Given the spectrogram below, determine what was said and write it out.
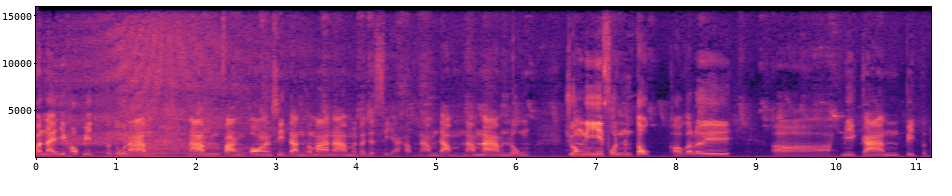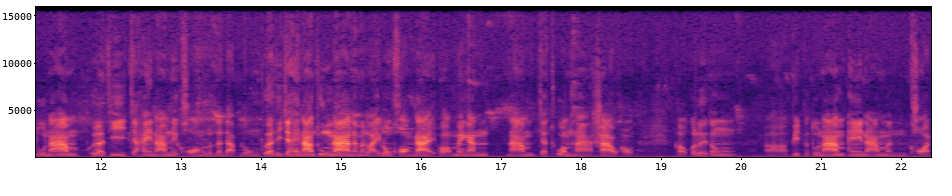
วันไหนที่เขาปิดประตูน้ำน้ำฝั่งคลองลังสิตดันเข้ามาน้ำมันก็จะเสียครับ น้ำดำน้ำนามันลง ช่วงนี้ฝนมันตกเขาก็เลยเมีการปิดประตูน้ำเพื่อที่จะให้น้ำในคลองลดระดับลง เพื่อที่จะให้น้ำทุ่งนาน่ะมันไหลลงคลองได้ เพราะไม่งั้นน้ำจะท่วมนาข้าวเขา เขาก็เลยต้องอปิดประตูน้ำให้น้ำมันขอด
